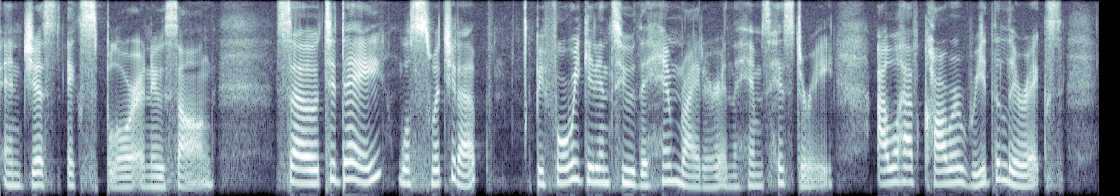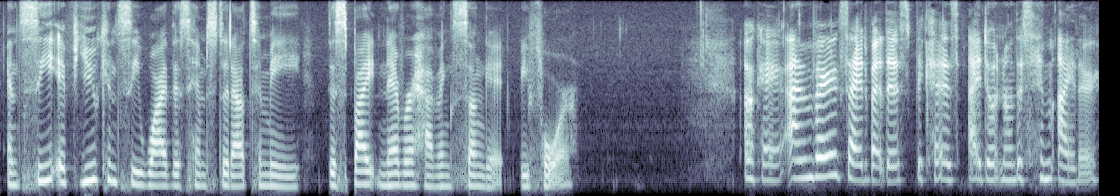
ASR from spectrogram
and just explore a new song. So today we'll switch it up. Before we get into the hymn writer and the hymn's history, I will have Cara read the lyrics and see if you can see why this hymn stood out to me despite never having sung it before. Okay, I'm very excited about this because I don't know this hymn either.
